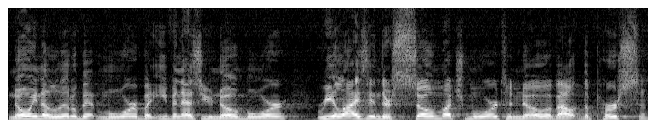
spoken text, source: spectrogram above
knowing a little bit more, but even as you know more, realizing there's so much more to know about the person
